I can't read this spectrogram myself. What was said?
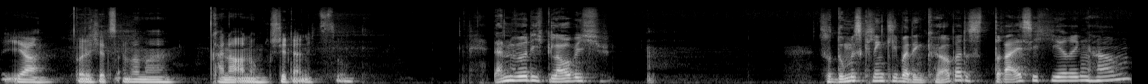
Ja, würde ich jetzt einfach mal. Keine Ahnung, steht da nichts zu. Dann würde ich, glaube ich, so dumm es klingt, lieber den Körper des 30-Jährigen haben.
